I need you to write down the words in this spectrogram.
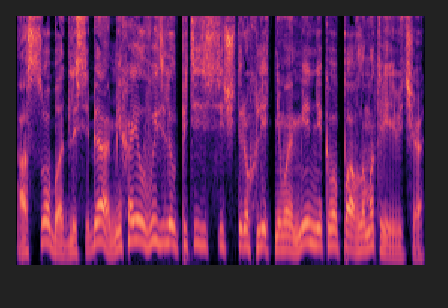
Особо для себя Михаил выделил 54-летнего Мельникова Павла Матвеевича,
